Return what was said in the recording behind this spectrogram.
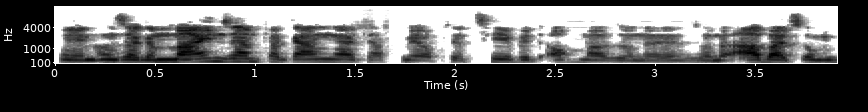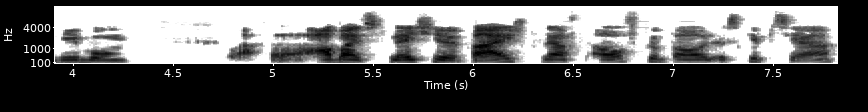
In unserer gemeinsamen Vergangenheit hatten wir auf der CeBIT auch mal so eine, so eine Arbeitsumgebung Arbeitsfläche beispielhaft aufgebaut ist, gibt's ja.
